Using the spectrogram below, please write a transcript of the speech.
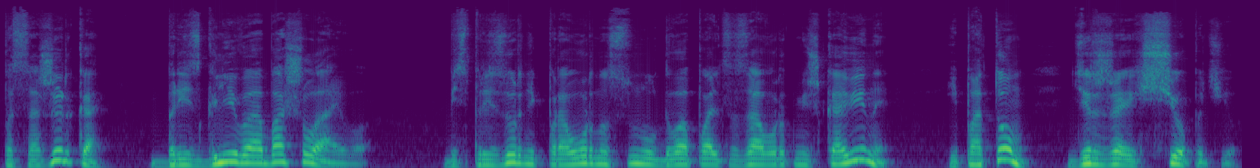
Пассажирка брезгливо обошла его. Беспризорник проворно сунул два пальца за ворот мешковины и потом, держа их щепотью,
